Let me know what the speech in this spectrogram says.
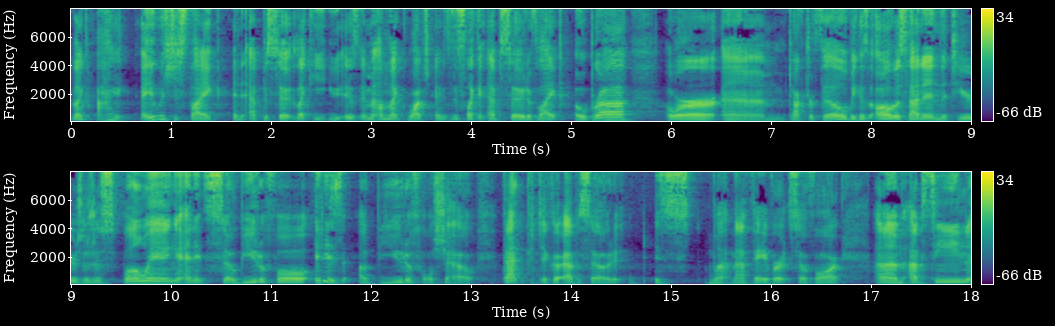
like I, it was just like an episode. Like you, is, I'm like watch. Is this like an episode of like Oprah or um, Dr. Phil? Because all of a sudden the tears are just flowing, and it's so beautiful. It is a beautiful show. That particular episode is one of my favorite so far. Um, I've seen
